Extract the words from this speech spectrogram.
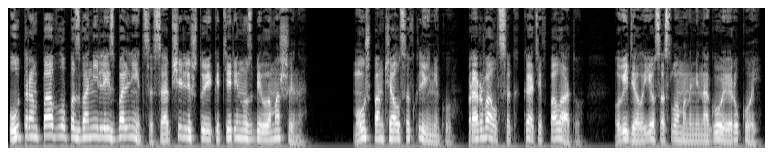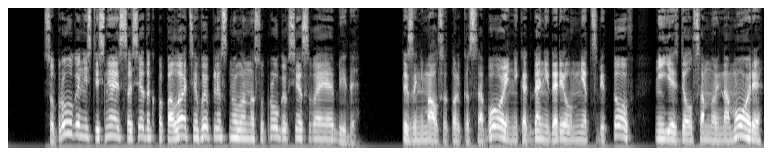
Утром Павлу позвонили из больницы, сообщили, что Екатерину сбила машина. Муж помчался в клинику, прорвался к Кате в палату, увидел ее со сломанными ногой и рукой. Супруга, не стесняясь соседок по палате, выплеснула на супруга все свои обиды. «Ты занимался только собой, никогда не дарил мне цветов, не ездил со мной на море,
